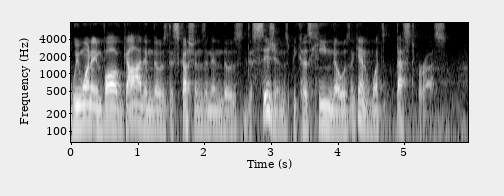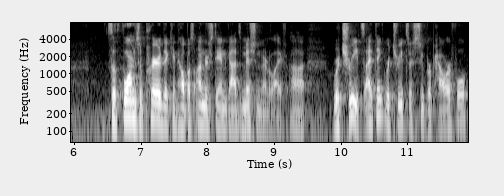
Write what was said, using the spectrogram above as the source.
we want to involve God in those discussions and in those decisions because He knows, again, what's best for us. So, forms of prayer that can help us understand God's mission in our life. Uh, retreats. I think retreats are super powerful.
